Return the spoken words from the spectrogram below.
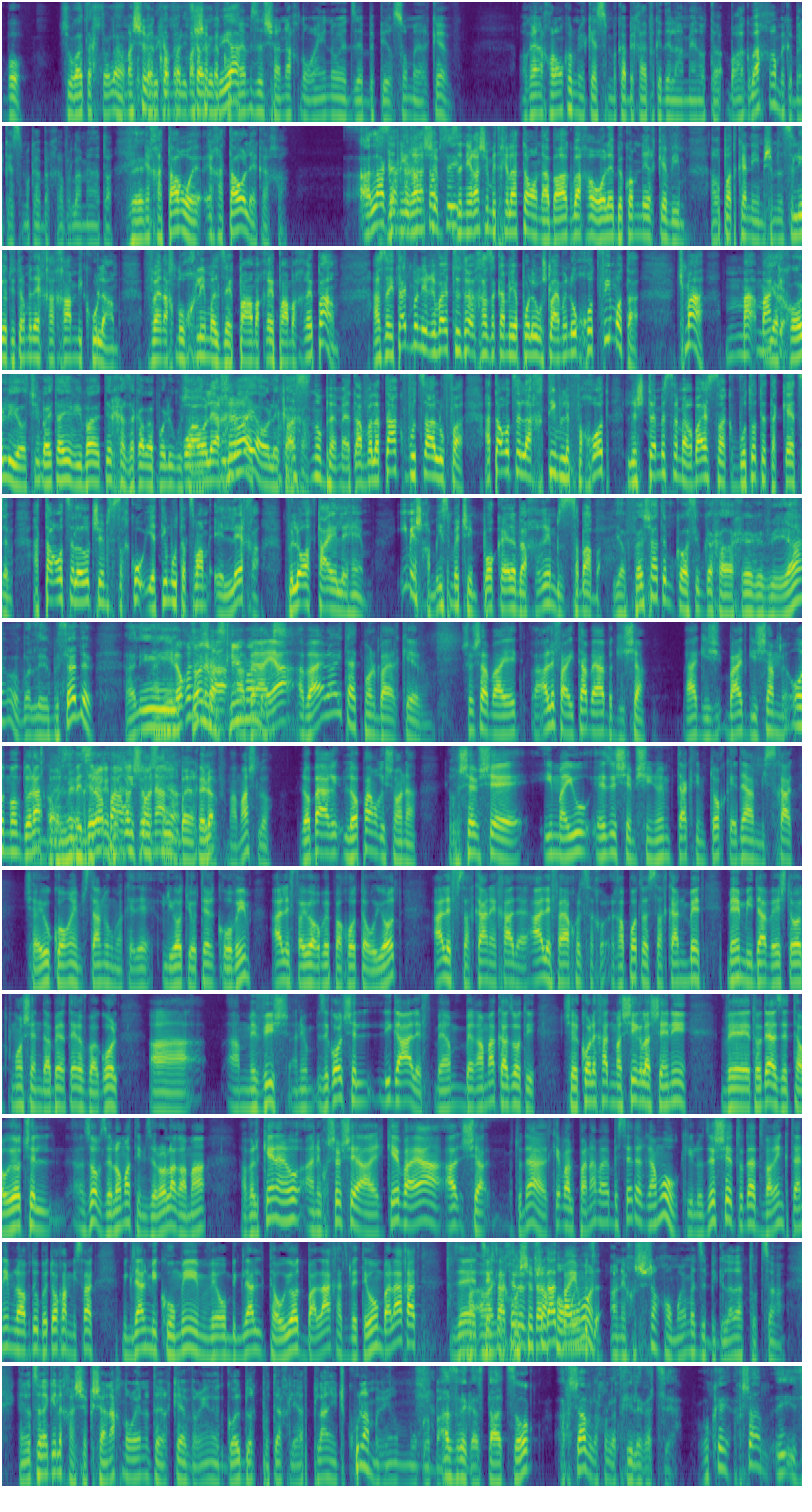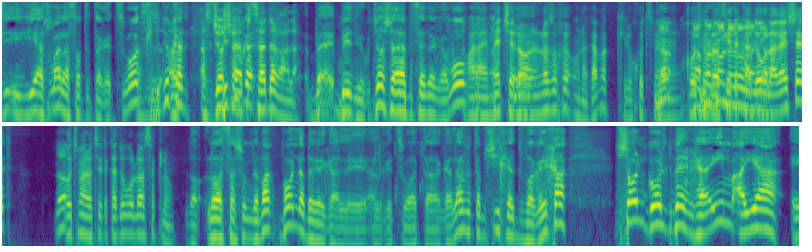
בוא, שורה תחתונה. מה שמקומם זה שאנחנו ראינו את זה בפרסום ההרכב. אוקיי, אנחנו לא מקבלים כסף ממכבי חיפה כדי לאמן אותה, ברק בכר מקבל כסף ממכבי חיפה לאמן אותה. איך אתה רואה, איך אתה עולה ככה? עלה זה, נראה ש... זה נראה שמתחילת העונה ברק בכר עולה בכל מיני הרכבים הרפתקנים שמנסה להיות יותר מדי חכם מכולם ואנחנו אוכלים על זה פעם אחרי פעם אחרי פעם. אז הייתה אתמול יריבה יותר חזקה מהפועל ירושלים היינו חוטפים אותה. תשמע, מה... יכול להיות שאם הייתה יריבה יותר חזקה מהפועל ירושלים, הוא. לא היה עולה ככה. אז נו באמת, אבל אתה הקבוצה אלופה. אתה רוצה להכתיב לפחות ל-12 מ-14 הקבוצות את הקצב. אתה רוצה לעלות שהם ישחקו, יתאימו את עצמם אליך ולא אתה אליהם. אם יש לך מיסמצ'ים פה כאלה ואחרים, זה סבבה. יפה שאתם כועסים ככה אחרי רביעייה, אבל אה, בסדר. אני... אני לא חושב לא, שהבעיה, הבעיה לא הייתה אתמול בהרכב. אני חושב שהבעיה, א', הייתה בעיה בגישה. בעיית גישה מאוד מאוד גדולה, וזה לא פעם ראשונה. ממש לא. לא, בעיה, לא פעם ראשונה. אני חושב שאם היו איזה שהם שינויים טקטיים תוך כדי המשחק, שהיו קורים, סתם דוגמא, כדי להיות יותר קרובים, א', היו הרבה פחות טעויות, א', שחקן אחד, א', היה יכול לרפות לשחקן ב', במידה ויש טעויות כמו שנדבר תכף בגול, המביש, אני, זה גול של ליגה א', ברמה כזאת, של כל אחד משאיר לשני, ואתה יודע, זה טעויות של, עזוב, זה לא מתאים, זה לא לרמה, אבל כן, אני, אני חושב שההרכב היה, ש, אתה יודע, ההרכב על פניו היה בסדר גמור, כאילו זה שאתה יודע, דברים קטנים לא עבדו בתוך המשחק, בגלל מיקומים, או בגלל טעויות בלחץ ותיאום בלחץ, זה צריך לתת את הדעת באימון. אני חושב שאנחנו אומרים את זה בגלל התוצאה. אני רוצה להגיד לך שכשאנחנו ראינו את ההרכב וראינו את גולדברג פותח ליד פלניץ', כולם ראינו מוגבל. אז רגע, אז תעצור, עכשיו אנחנו נתחיל לרצע. אוקיי, עכשיו הגיע הזמן לעשות את הרצועות. אז ג'וש היה בסדר הלאה. בדיוק, ג'וש היה בסדר גמור. אבל האמת שלא, אני לא זוכר, הוא נגע בה, כאילו חוץ לא, לא, מלהוציא את הכדור לרשת? חוץ מלהוציא את הכדור הוא לא עשה כלום. לא, לא עשה שום דבר. בוא נדבר רגע על רצועת ההגנה ותמשיך את דבריך. שון גולדברג, האם היה, אה,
